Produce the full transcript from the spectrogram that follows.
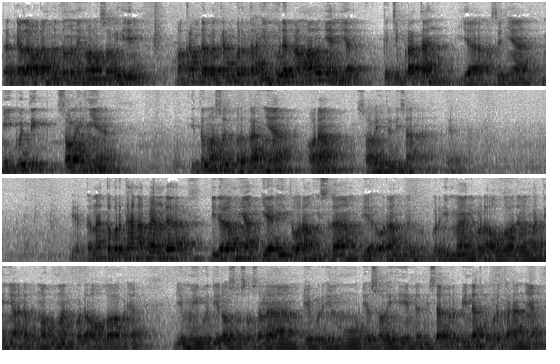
Dan kalau orang berteman dengan orang solihin, maka mendapatkan berkah ilmu dan amalnya, ya kecipratan, ya maksudnya mengikuti solehnya. Itu maksud berkahnya orang soleh itu di sana. Ya. Ya, karena keberkahan apa yang ada di dalamnya yaitu orang Islam, ya orang beriman kepada Allah dalam hatinya ada pengagungan kepada Allah ya. Dia mengikuti Rasulullah SAW, dia berilmu, dia solehin dan bisa berpindah keberkahannya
